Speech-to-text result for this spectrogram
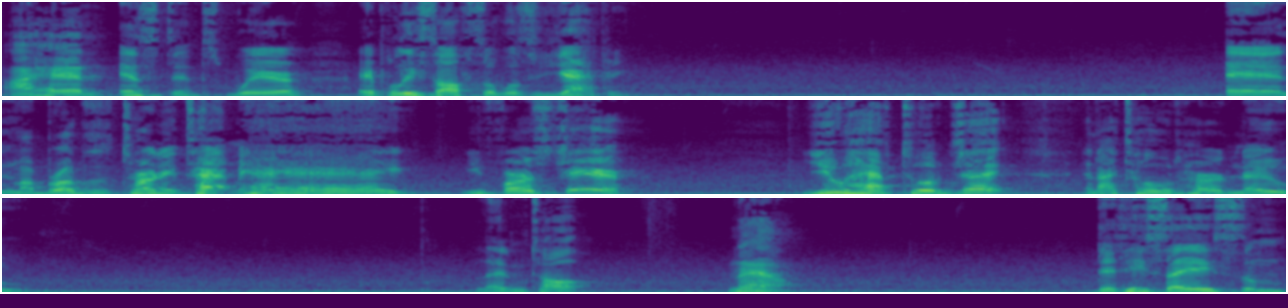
I had an instance where a police officer was yapping. And my brother's attorney tapped me, hey, hey, hey, you first chair. You have to object. And I told her, no. Let him talk. Now, did he say some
